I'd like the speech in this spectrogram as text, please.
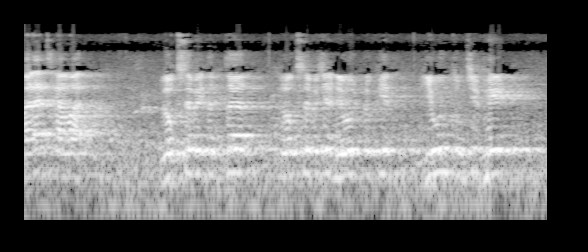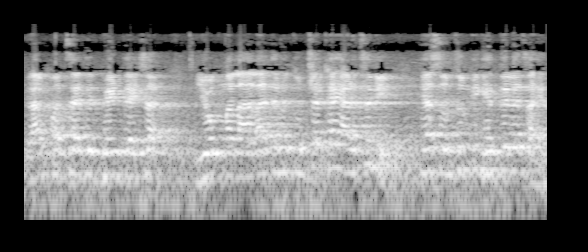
बऱ्याच गावात लोकसभेनंतर लोकसभेच्या निवडणुकीत येऊन तुमची भेट ग्रामपंचायतीत भेट द्यायचा योग मला आला त्यामुळे तुमच्या काही अडचणी ह्या समजून मी घेतलेल्याच आहेत.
